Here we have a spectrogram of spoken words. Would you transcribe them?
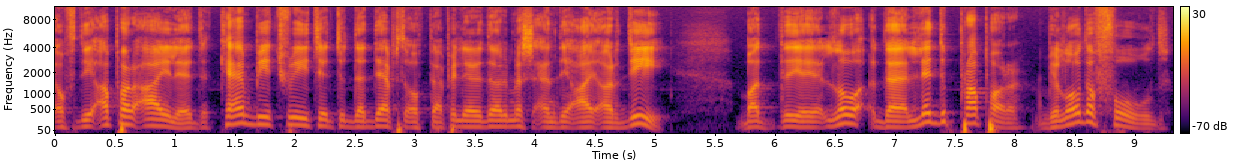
of the upper eyelid can be treated to the depth of papillary dermis and the IRD, but the, low, the lid proper below the fold,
